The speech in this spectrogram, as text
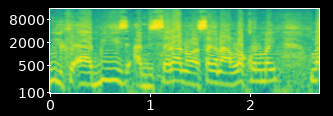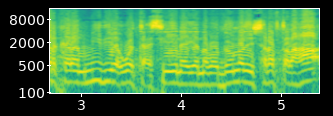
wiilka aabbihiis cabdisalaan oo asagana aan la kulmay. Mar kalean miidiya uga taxsiyeynaya nabadoonnadii sharafta lahaa.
